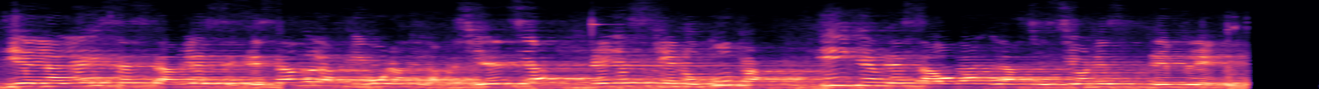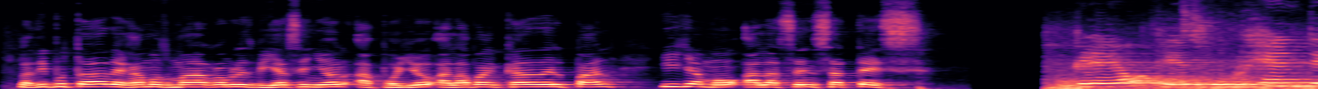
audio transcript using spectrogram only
Y en la ley se establece que estando la figura de la presidencia, ella es quien ocupa y quien desahoga las sesiones de pleno. La diputada de Gamos Mara Robles Villaseñor apoyó a la bancada del PAN y llamó a la sensatez. Creo que es urgente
